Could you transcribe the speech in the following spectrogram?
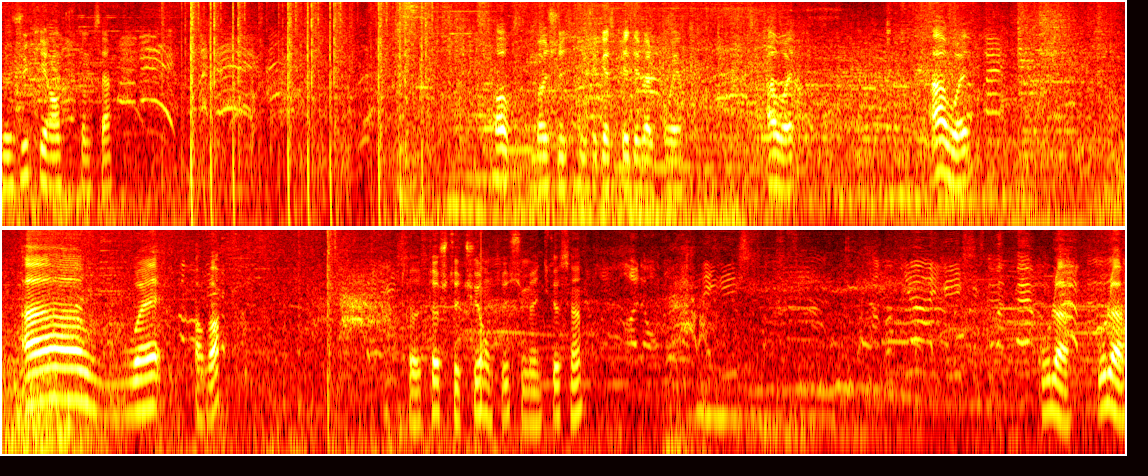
Le jus qui rentre comme ça. Oh, moi j'ai gaspillé des balles pour rien. Ah ouais. Ah ouais. Ah ouais. Au revoir. Toi, je te tue en plus, tu m'as dit que ça. Oula, oula.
